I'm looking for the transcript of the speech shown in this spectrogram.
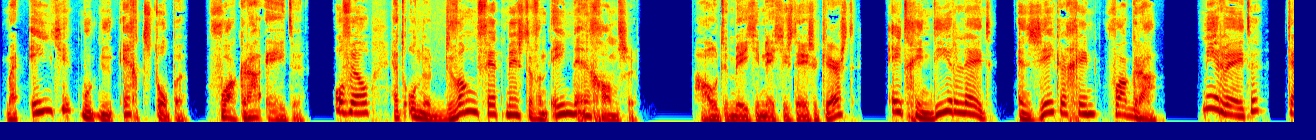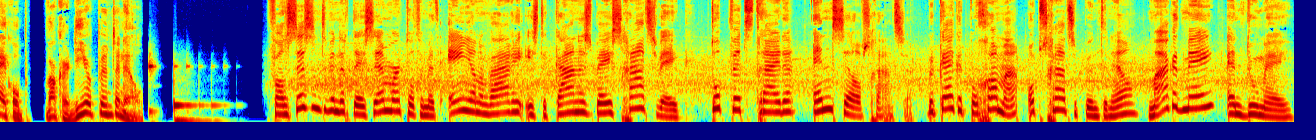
Maar eentje moet nu echt stoppen. Foie gras eten. Ofwel het onder dwang vetmesten van eenden en ganzen. Houd een beetje netjes deze kerst. Eet geen dierenleed. En zeker geen foie gras. Meer weten? Kijk op wakkerdier.nl. Van 26 december tot en met 1 januari is de KNSB Schaatsweek. Topwedstrijden en zelfschaatsen. Bekijk het programma op schaatsen.nl. Maak het mee en doe mee.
